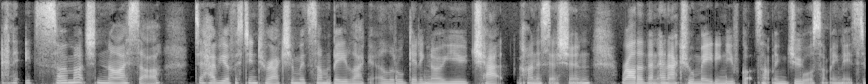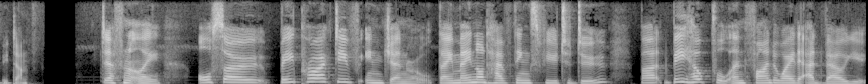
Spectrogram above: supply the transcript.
And it's so much nicer to have your first interaction with someone be like a little getting know you chat kind of session rather than an actual meeting. You've got something due or something needs to be done. Definitely. Also, be proactive in general. They may not have things for you to do, but be helpful and find a way to add value.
